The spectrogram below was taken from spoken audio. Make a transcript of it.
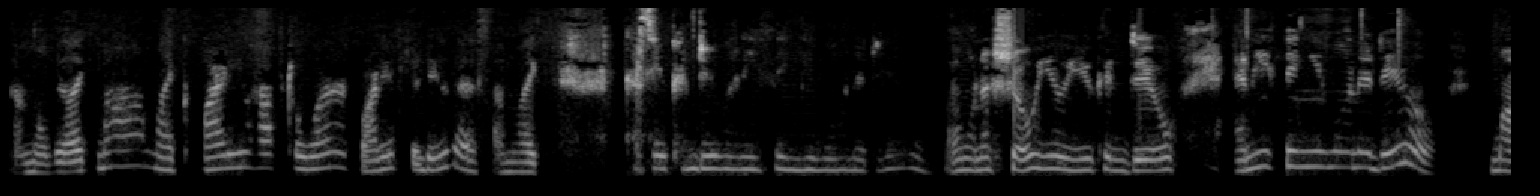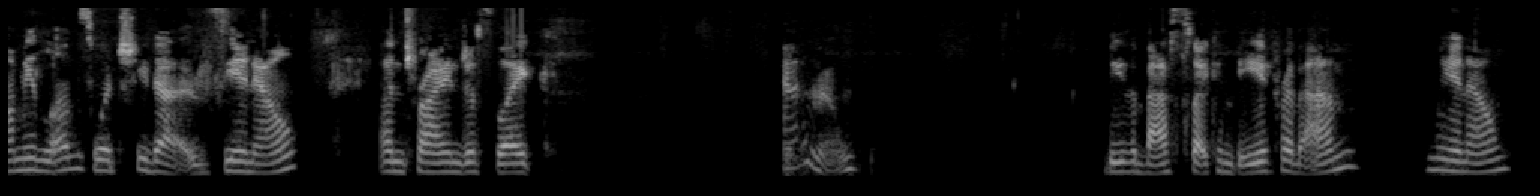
And they'll be like, Mom, like, why do you have to work? Why do you have to do this? I'm like, because you can do anything you want to do. I want to show you you can do anything you want to do. Mommy loves what she does, you know? And try and just like I don't know, be the best I can be for them, you know,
